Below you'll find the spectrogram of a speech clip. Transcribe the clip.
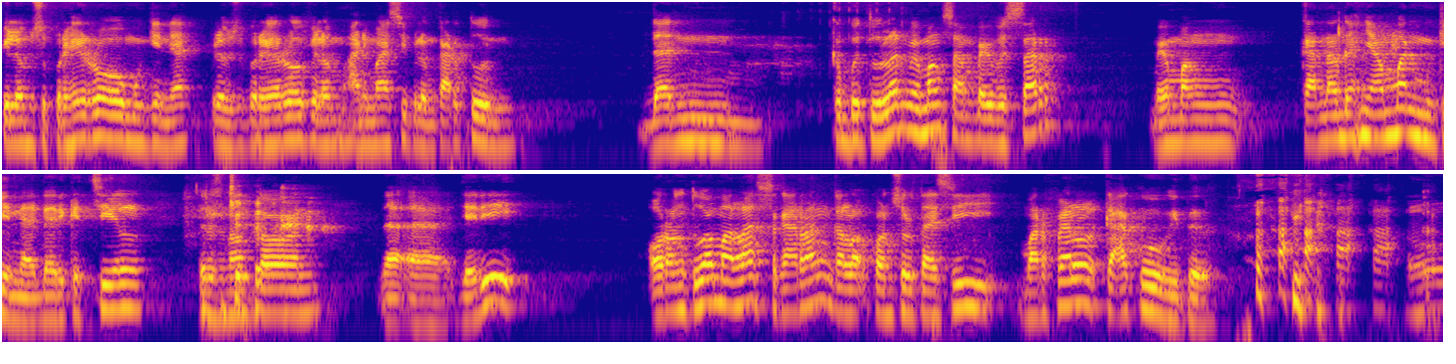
film superhero mungkin ya, film superhero, film animasi, film kartun, dan kebetulan memang sampai besar, memang karena udah nyaman mungkin ya dari kecil terus nonton, Nah, eh, jadi orang tua malah sekarang kalau konsultasi Marvel ke aku gitu, Oh,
